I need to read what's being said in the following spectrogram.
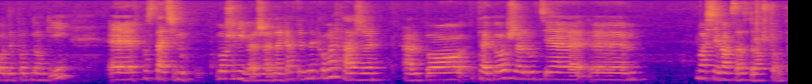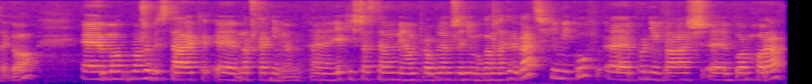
kłody pod nogi e, w postaci możliwe, że negatywnych komentarzy albo tego, że ludzie e, właśnie Wam zazdroszczą tego. E, Mo, może być tak, e, na przykład, nie wiem, e, jakiś czas temu miałam problem, że nie mogłam nagrywać filmików, ponieważ byłam chora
